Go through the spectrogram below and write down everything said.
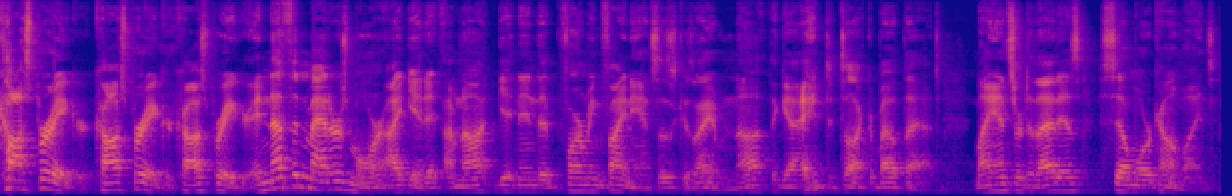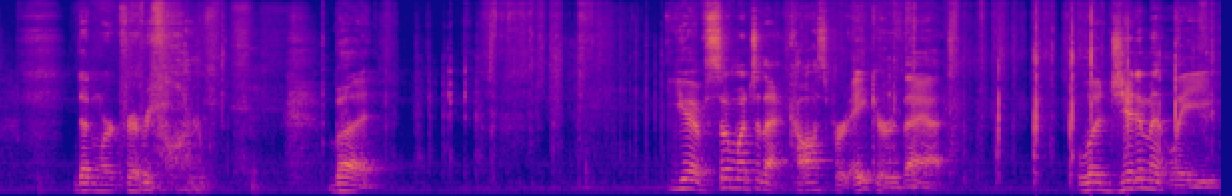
cost per acre, cost per acre, cost per acre, and nothing matters more. I get it. I'm not getting into farming finances because I am not the guy to talk about that. My answer to that is sell more combines. Doesn't work for every farm. But you have so much of that cost per acre that legitimately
